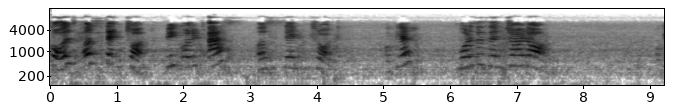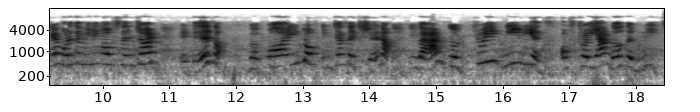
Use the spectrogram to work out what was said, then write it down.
called a centroid we call it as a centroid. Okay? What is the centroid? Okay, what is the meaning of centroid? It is the point of intersection where the three medians of triangle they meet.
